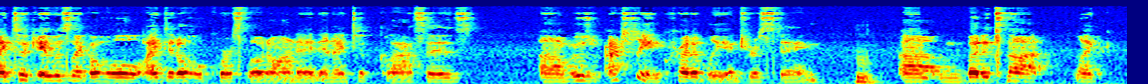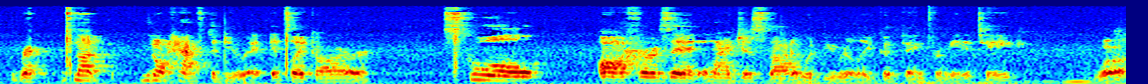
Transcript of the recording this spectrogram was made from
I took it was like a whole, I did a whole course load on it, and I took classes. Um, it was actually incredibly interesting, Hmm. um, but it's not like rec- it's not. You don't have to do it. It's like our school offers it, and I just thought it would be really a good thing for me to take. Wow.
